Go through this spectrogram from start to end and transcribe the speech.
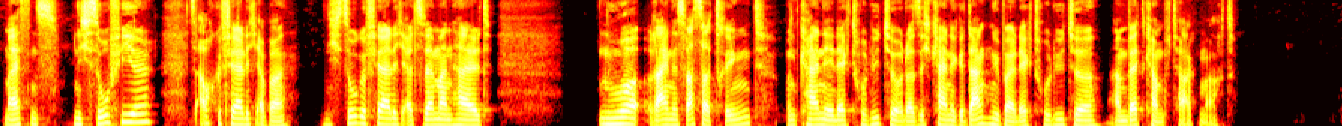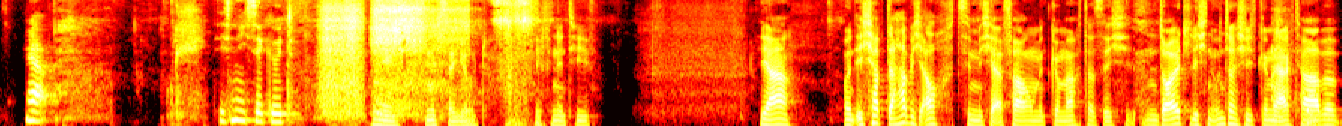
meistens nicht so viel. Ist auch gefährlich, aber nicht so gefährlich, als wenn man halt nur reines Wasser trinkt und keine Elektrolyte oder sich keine Gedanken über Elektrolyte am Wettkampftag macht. Ja. Die ist nicht sehr gut. Nee, nicht sehr gut. Definitiv. Ja, und ich habe, da habe ich auch ziemliche Erfahrungen mitgemacht, dass ich einen deutlichen Unterschied gemerkt habe.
